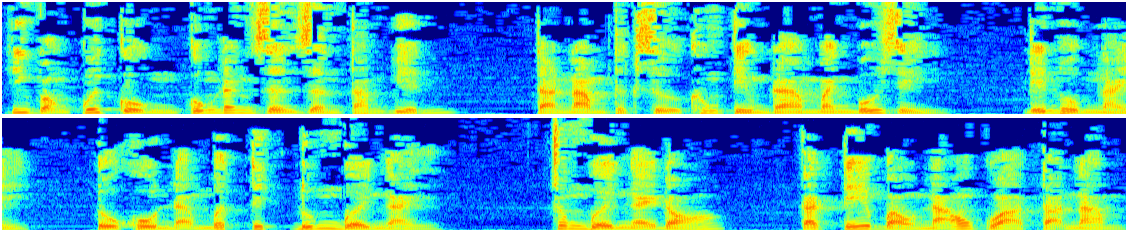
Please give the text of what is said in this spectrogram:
Hy vọng cuối cùng cũng đang dần dần tan biến. Tạ Nam thực sự không tìm ra manh mối gì. Đến hôm nay Tụ khôn đã mất tích đúng 10 ngày. Trong 10 ngày đó Các tế bào não của tạ Nam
